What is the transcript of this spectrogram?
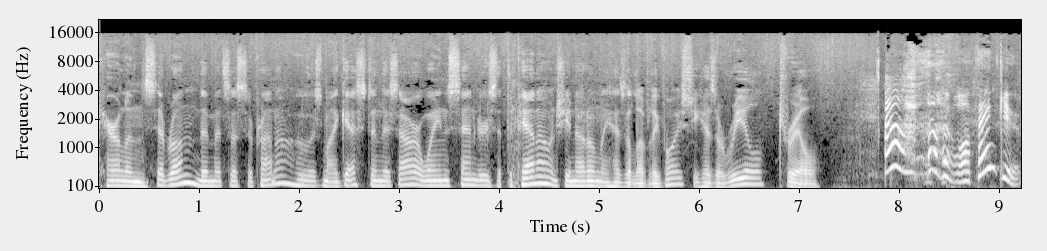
Carolyn Sebron, the mezzo soprano, who is my guest in this hour. Wayne Sanders at the piano, and she not only has a lovely voice, she has a real trill. well, thank you.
